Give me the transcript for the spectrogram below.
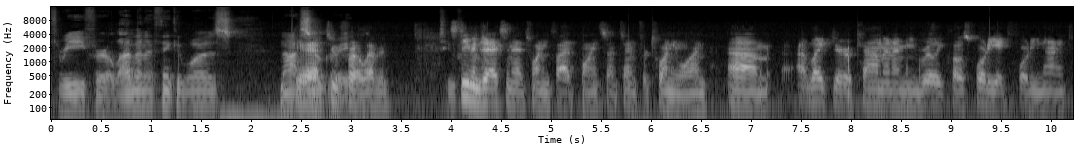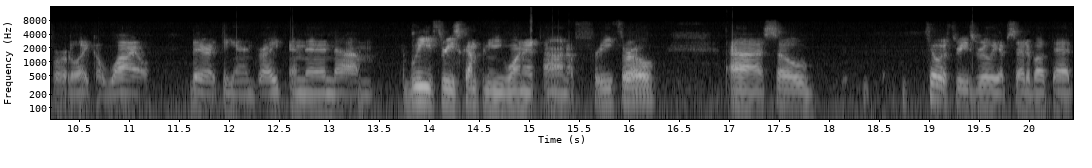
three for 11, I think it was. Not yeah, so two great. for 11. Two Stephen Jackson had 25 points on 10 for 21. Um, I like your comment. I mean, really close, 48 49 for like a while there at the end, right? And then um, I believe Three's Company won it on a free throw. Uh, so Killer Three's really upset about that.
